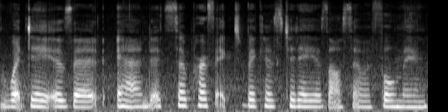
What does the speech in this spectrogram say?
what day is it, and it's so perfect because today is also a full moon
